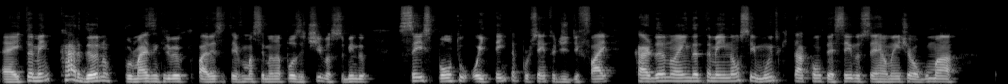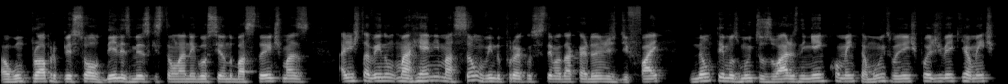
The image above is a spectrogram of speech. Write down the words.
É, e também Cardano, por mais incrível que pareça, teve uma semana positiva, subindo 6,80% de DeFi. Cardano ainda também não sei muito o que está acontecendo, se é realmente alguma algum próprio pessoal deles mesmo que estão lá negociando bastante, mas a gente está vendo uma reanimação vindo para o ecossistema da Cardano de DeFi. Não temos muitos usuários, ninguém comenta muito, mas a gente pode ver que realmente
